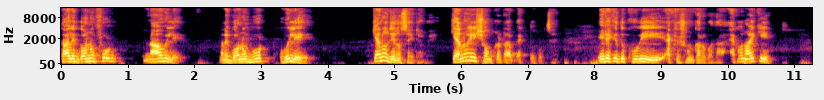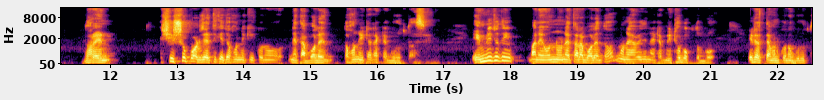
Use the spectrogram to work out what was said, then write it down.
তাহলে গণভোট না হইলে মানে গণভোট হইলে কেন জেনোসাইড হবে? কেন এই সংখ্যাটা ব্যক্ত করছেন? এটা কিন্তু খুবই একটা শঙ্কার কথা। এখন হয় কি, ধরেন শীর্ষ পর্যায় থেকে যখন নাকি কোনো নেতা বলেন, তখন এটার একটা গুরুত্ব আছে। এমনি যদি মানে অন্য নেতারা বলেন, তখন মনে হবে যে না, এটা মিঠো বক্তব্য। এটার তেমন কোনো গুরুত্ব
